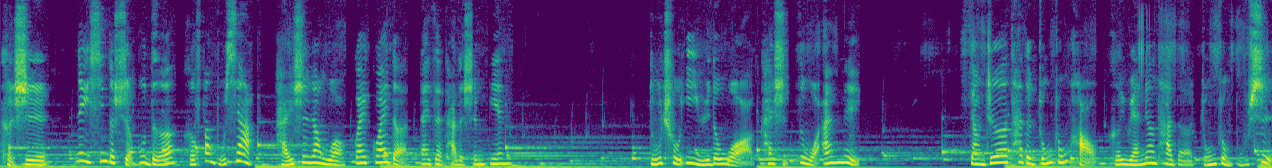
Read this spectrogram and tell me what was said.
可是内心的舍不得和放不下，还是让我乖乖的待在他的身边。独处一隅的我开始自我安慰。想着他的种种好和原谅他的种种不是，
